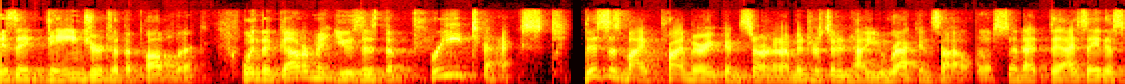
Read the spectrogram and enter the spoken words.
is a danger to the public, when the government uses the pretext, this is my primary concern, and I'm interested in how you reconcile this. And I, I say this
